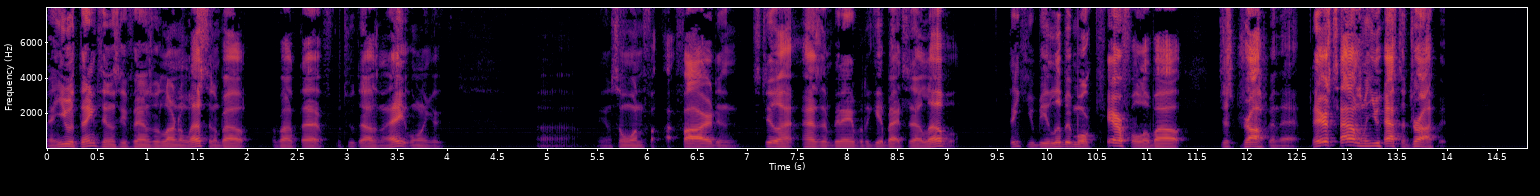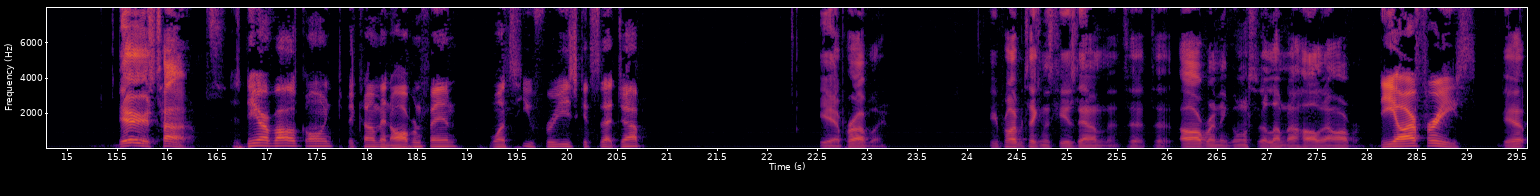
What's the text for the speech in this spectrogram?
And you would think Tennessee fans would learn a lesson about about that from 2008 when uh, you know someone f- fired and still ha- hasn't been able to get back to that level. I think you'd be a little bit more careful about just dropping that. There's times when you have to drop it. There's times. Is Dr. Vol going to become an Auburn fan once Hugh Freeze gets that job? Yeah, probably. He'd probably be taking his kids down to, to, to Auburn and going to the alumni hall in Auburn. Dr. Freeze. Yep.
